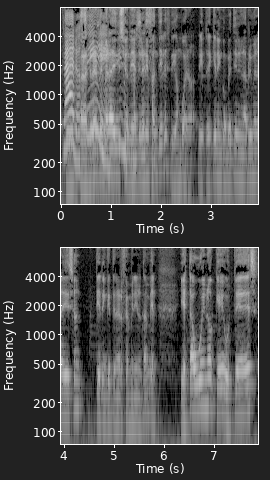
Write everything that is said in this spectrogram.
Claro, para sí, tener primera división deben tener infantiles, digan, bueno, listo, y quieren competir en la primera división, tienen que tener femenino también. Y está bueno que ustedes,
